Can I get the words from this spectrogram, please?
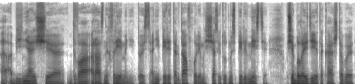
а, объединяющие два разных времени. То есть они пели тогда в хоре, мы сейчас, и тут мы спели вместе. Вообще была идея такая, чтобы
